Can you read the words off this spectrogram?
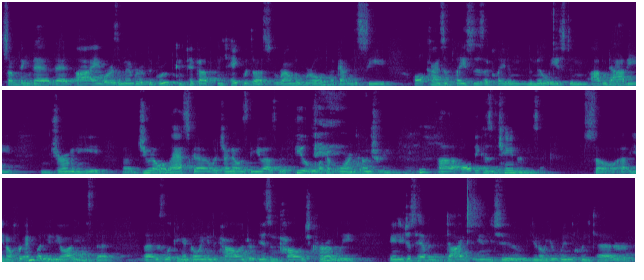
something that, that I, or as a member of the group, can pick up and take with us around the world. I've gotten to see all kinds of places. I played in the Middle East, in Abu Dhabi, in Germany, uh, Juneau, Alaska, which I know is the U.S., but it feels like a foreign country, uh, all because of chamber music. So, uh, you know, for anybody in the audience that uh, is looking at going into college or is in college currently, and you just haven't dived into, you know, your wind quintet or,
